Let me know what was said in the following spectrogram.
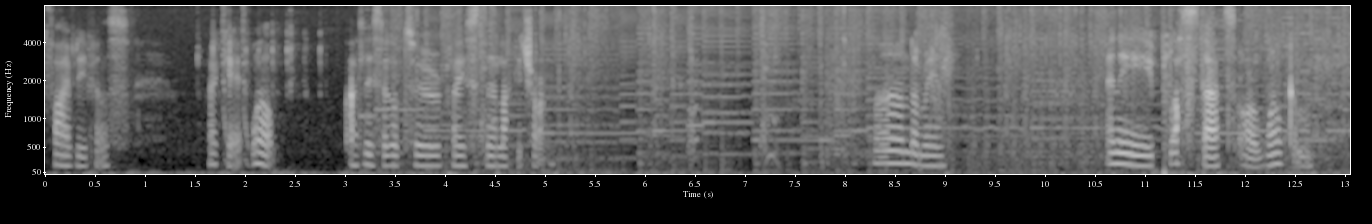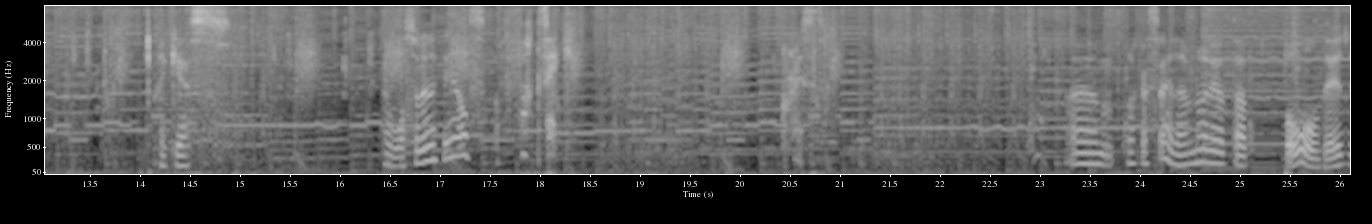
5 defense. Okay, well, at least I got to replace the lucky charm and I mean, any plus stats are welcome, I guess. There wasn't anything else? Oh, fuck's sake! Christ. Um, like I said, I have no idea what that ball did.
